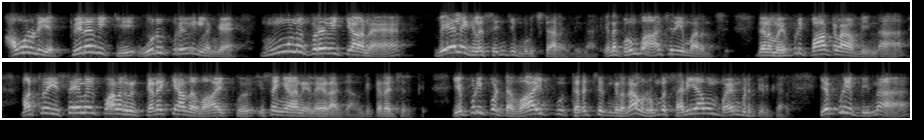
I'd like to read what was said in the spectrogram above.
அவருடைய பிறவிக்கு ஒரு பிறவி இல்லைங்க. மூணு பிறவிக்கான வேலைகளை செஞ்சு முடிச்சிட்டார் அப்படின்னா எனக்கு ரொம்ப ஆச்சரியமா இருந்துச்சு. இதை நம்ம எப்படி பார்க்கலாம் அப்படின்னா மற்ற இசையமைப்பாளர்கள் கிடைக்காத வாய்ப்பு இசைஞான இளையராஜாவுக்கு கிடைச்சிருக்கு. எப்படிப்பட்ட வாய்ப்பு கிடைச்சிருங்கிறத அவர் ரொம்ப சரியாகவும் பயன்படுத்தியிருக்காரு. எப்படி அப்படின்னா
